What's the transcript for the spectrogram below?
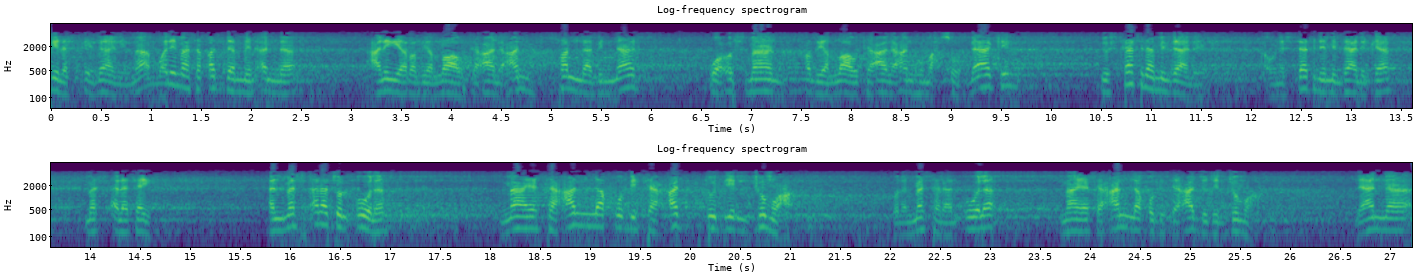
إلى استئذان الإمام ولما تقدم من أن علي رضي الله تعالى عنه صلى بالناس وعثمان رضي الله تعالى عنه محصور. لكن يستثنى من ذلك أو نستثني من ذلك مسألتين. المسألة الأولى ما يتعلق بتعدد الجمعة. المسألة الأولى ما يتعلق بتعدد الجمعة. لأن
